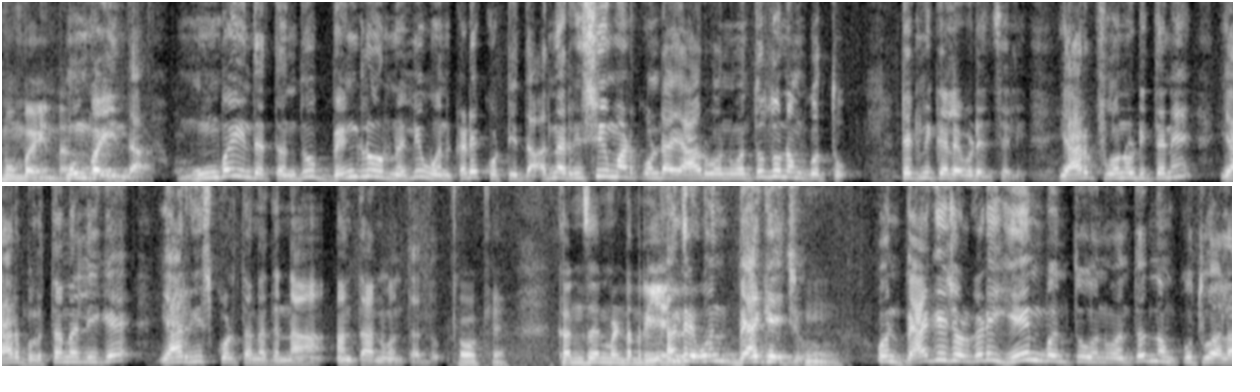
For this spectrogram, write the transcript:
ಮುಂಬೈಯಿಂದ? ಮುಂಬೈಯಿಂದ. ಮುಂಬೈಯಿಂದ ತಂದು ಬೆಂಗಳೂರಿನಲ್ಲಿ ಒಂದು ಕಡೆ ಕೊಟ್ಟಿದ್ದ. ಅದನ್ನ ರಿಸೀವ್ ಮಾಡ್ಕೊಂಡ ಯಾರು ಅನ್ನುವಂಥದ್ದು ನಮ್ಗೆ ಗೊತ್ತು. ಟೆಕ್ನಿಕಲ್ ಎವಿಡೆನ್ಸಲ್ಲಿ ಯಾರಿಗೆ ಫೋನ್ ಹೊಡಿತಾನೆ ಯಾರು ಬರ್ತಾನಲ್ಲಿಗೆ ಯಾರು ಈಸ್ಕೊಳ್ತಾನೆ ಅದನ್ನು ಅಂತ ಅನ್ನುವಂಥದ್ದು. ಓಕೆ ಕನ್ಸೈನ್ಮೆಂಟ್ ಅಂದರೆ ಅಂದರೆ ಒಂದು ಬ್ಯಾಗೇಜು ಒಂದು ಬ್ಯಾಗೇಜ್ ಒಳಗಡೆ ಏನು ಬಂತು ಅನ್ನುವಂಥದ್ದು ನಮ್ಮ ಕುತೂಹಲ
